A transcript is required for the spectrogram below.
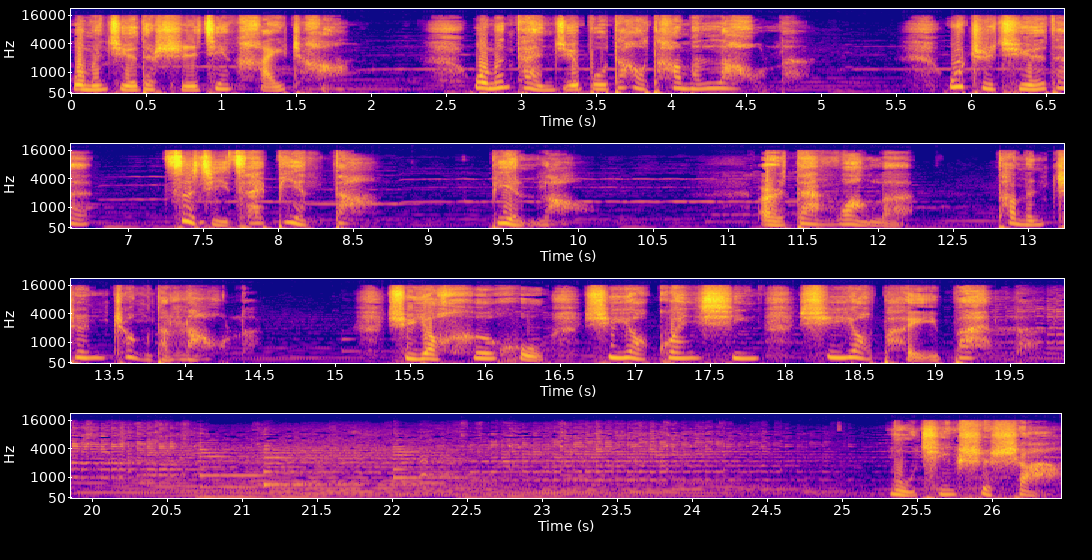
我们觉得时间还长，我们感觉不到他们老了，我只觉得自己在变大、变老，而淡忘了他们真正的老了，需要呵护，需要关心，需要陪伴了。母亲是傻，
